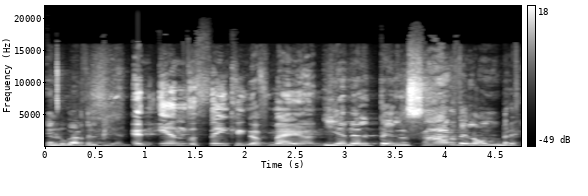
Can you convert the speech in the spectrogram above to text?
en lugar del bien. And in the thinking of man, Y en el pensar del hombre,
